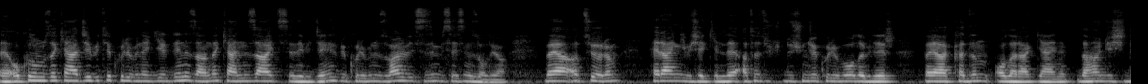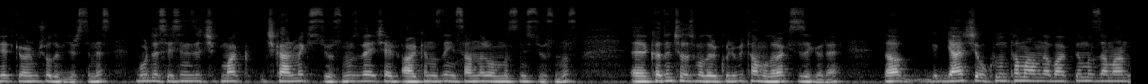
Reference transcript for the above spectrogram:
Ee, okulumuzdaki LGBT kulübüne girdiğiniz anda kendinize ait hissedebileceğiniz bir kulübünüz var ve sizin bir sesiniz oluyor. Veya atıyorum herhangi bir şekilde Atatürk Düşünce Kulübü olabilir veya kadın olarak yani daha önce şiddet görmüş olabilirsiniz. Burada sesinizi çıkmak çıkarmak istiyorsunuz ve arkanızda insanlar olmasını istiyorsunuz. Ee, kadın Çalışmaları Kulübü tam olarak size göre. Daha gerçi okulun tamamına baktığımız zaman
